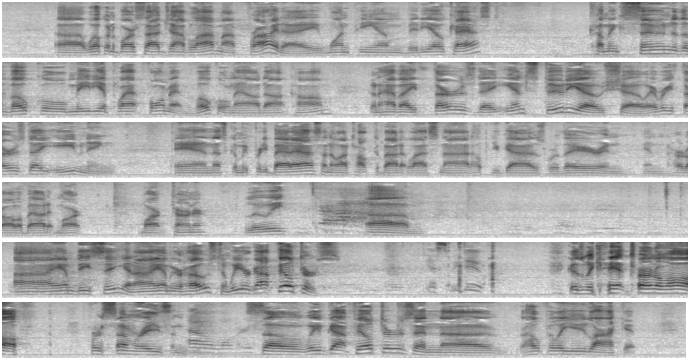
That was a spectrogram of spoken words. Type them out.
Uh, welcome to Barside Jive Live, my Friday 1 p.m. video cast. Coming soon to the Vocal Media platform at vocalnow.com. Going to have a Thursday in studio show every Thursday evening. And that's going to be pretty badass. I know I talked about it last night. Hope you guys were there and, and heard all about it. Mark, Mark Turner, Louie. Um, I am DC and I am your host, and we are got filters Yes, we do. because we can't turn them off for some reason. Oh Lord. So we've got filters, and uh, hopefully you like it.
